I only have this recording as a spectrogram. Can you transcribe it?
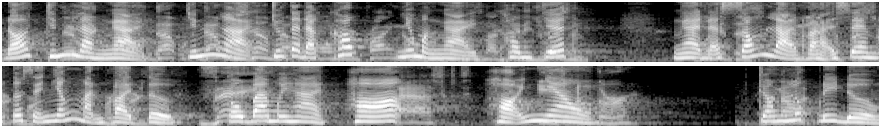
đó chính là Ngài. Chính Ngài. Chúng ta đã khóc, nhưng mà Ngài không chết. Ngài đã sống lại và hãy xem, tôi sẽ nhấn mạnh vài từ. Câu 32. Họ hỏi nhau trong lúc đi đường,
